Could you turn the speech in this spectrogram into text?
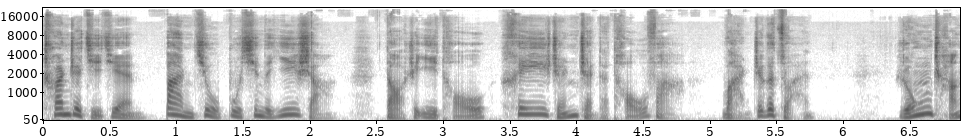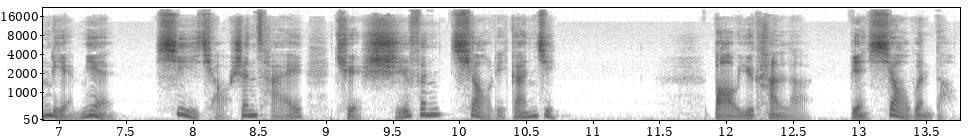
穿着几件半旧不新的衣裳，倒是一头黑枕枕的头发，挽着个纂，容长脸面，细巧身材，却十分俏丽干净。宝玉看了，便笑问道：“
